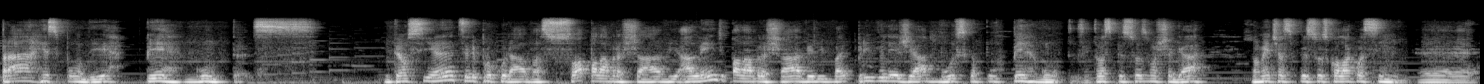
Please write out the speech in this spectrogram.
para responder perguntas. Então, se antes ele procurava só palavra-chave, além de palavra-chave, ele vai privilegiar a busca por perguntas. Então, as pessoas vão chegar. Normalmente, as pessoas colocam assim. É,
